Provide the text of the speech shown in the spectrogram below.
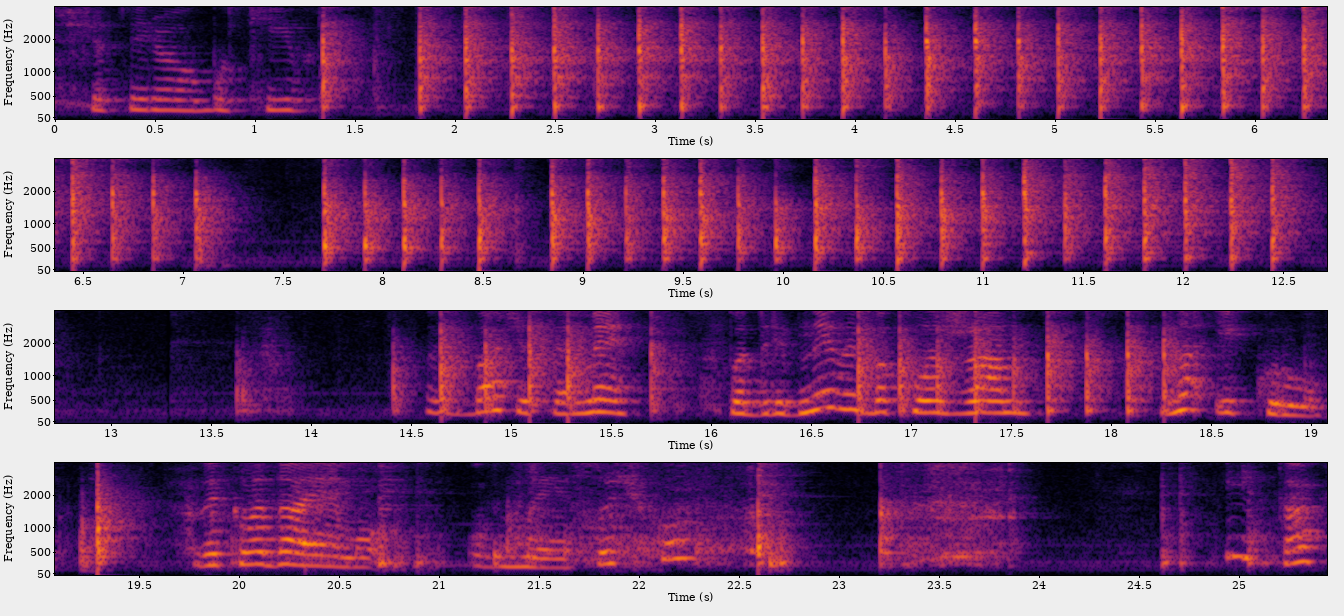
з чотирьох боків. Бачите, ми подрібнили баклажан на ікру. Викладаємо в мисочку. І так,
